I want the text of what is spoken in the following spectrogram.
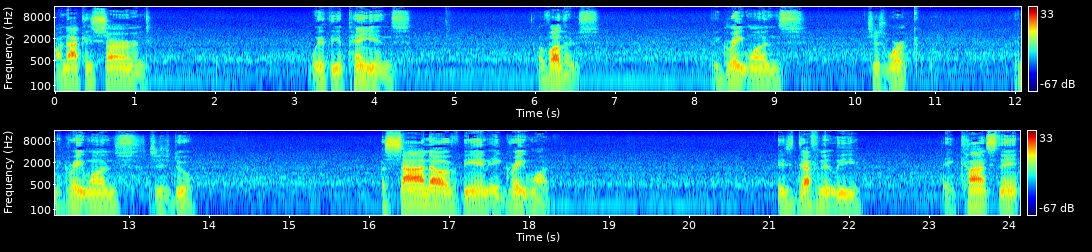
are not concerned with the opinions of others. The great ones just work, and the great ones just do. A sign of being a great one is definitely a constant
